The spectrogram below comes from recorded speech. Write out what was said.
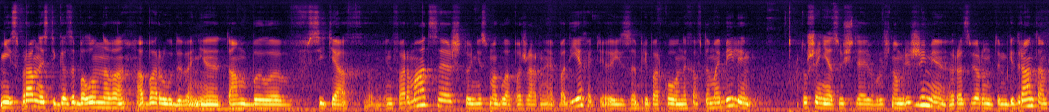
неисправности газобаллонного оборудования. Там была в сетях информация, что не смогла пожарная подъехать из-за припаркованных автомобилей. Тушение осуществляли в ручном режиме, развернутым гидрантом.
